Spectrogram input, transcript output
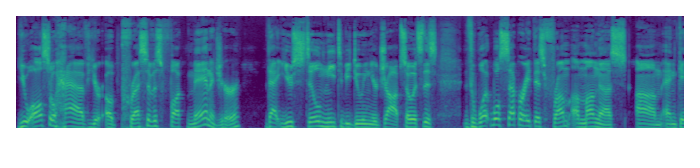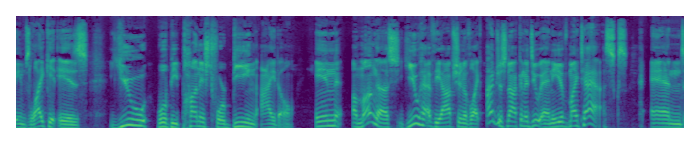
you also have your oppressive as fuck manager that you still need to be doing your job. So it's this, the, what will separate this from Among Us, um, and games like it is you will be punished for being idle. In Among Us, you have the option of like, I'm just not going to do any of my tasks. And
